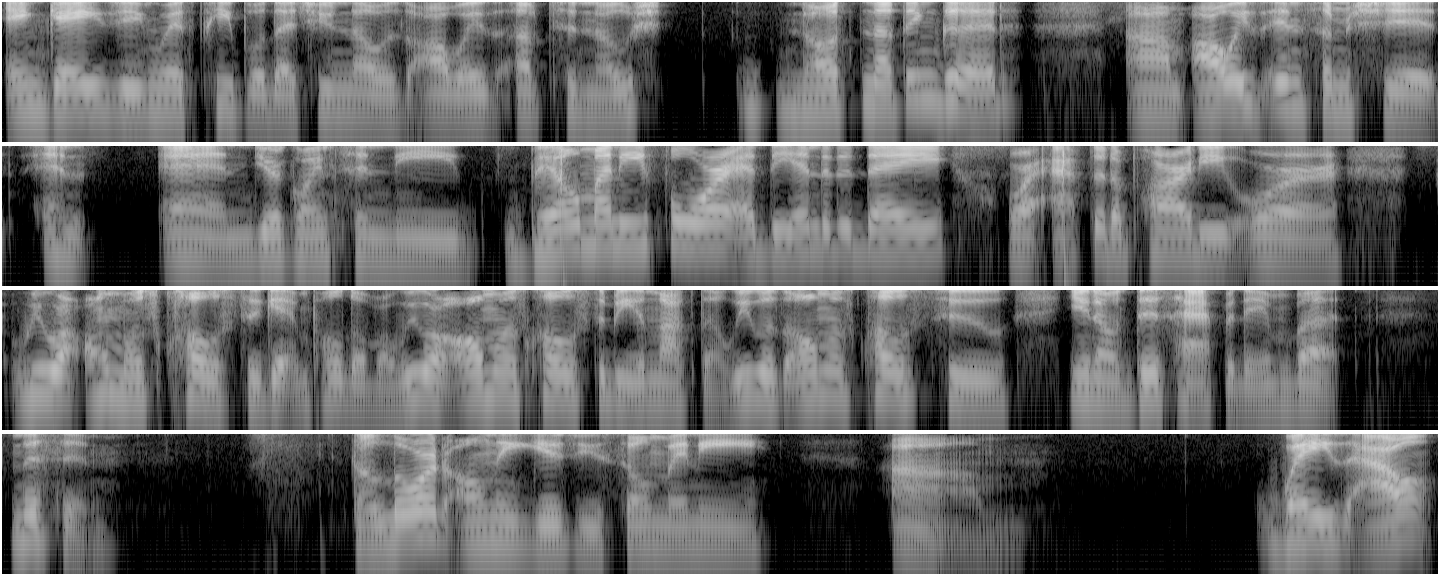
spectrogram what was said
engaging with people that you know is always up to no sh- no nothing good. Um always in some shit and and you're going to need bail money for at the end of the day or after the party or we were almost close to getting pulled over. We were almost close to being locked up. We was almost close to, you know, this happening, but listen. The Lord only gives you so many um ways out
